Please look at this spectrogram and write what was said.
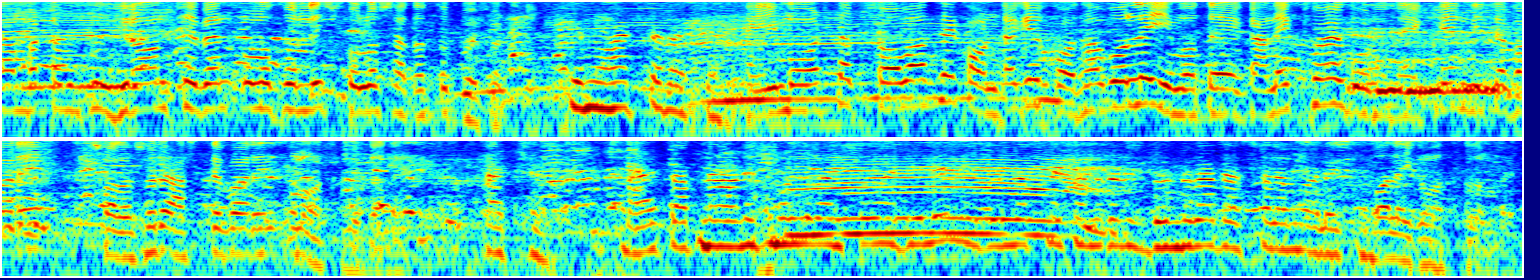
নাম্বারটা হচ্ছে জিরো ওয়ান সেভেন উনচল্লিশ ষোলো সাতাত্তর পঁয়ষট্টি। ইমো হোয়াটসঅ্যাপ আছে? ইমো হোয়াটসঅ্যাপ সব আছে কন্ট্যাক্টে কথা বলে ইমোতে কানেক্ট হয়ে গরু দেখে নিতে পারে সরাসরি আসতে পারে কোনো অসুবিধা নেই। আচ্ছা ভাই তো আপনার অনেক মূল্যবান সময় দিলেন এই জন্য আপনাকে অনেক অনেক ধন্যবাদ আসসালামু আলাইকুম। ওয়ালাইকুম আসসালাম ভাই।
